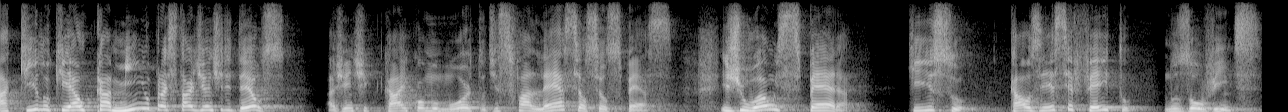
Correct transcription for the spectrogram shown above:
Aquilo que é o caminho para estar diante de Deus. A gente cai como morto, desfalece aos seus pés. E João espera que isso cause esse efeito nos ouvintes.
